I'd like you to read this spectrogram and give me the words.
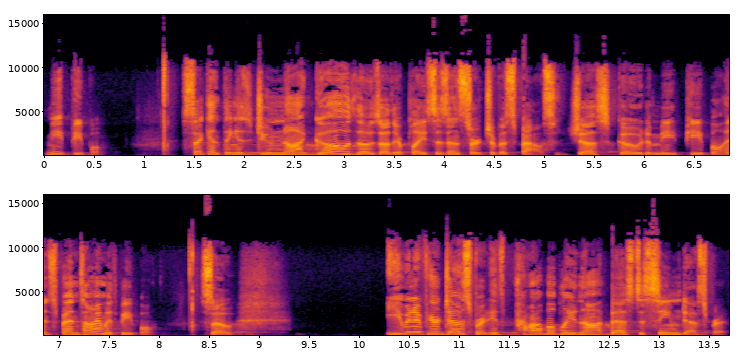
meet people. Second thing is do not go those other places in search of a spouse. Just go to meet people and spend time with people. So even if you're desperate, it's probably not best to seem desperate.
